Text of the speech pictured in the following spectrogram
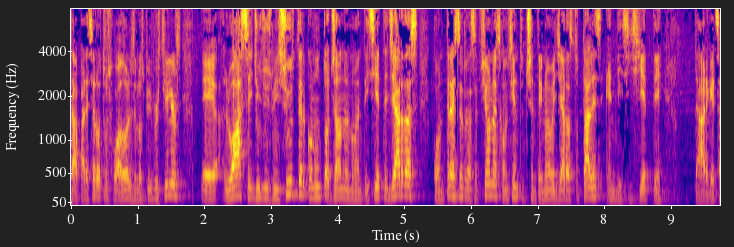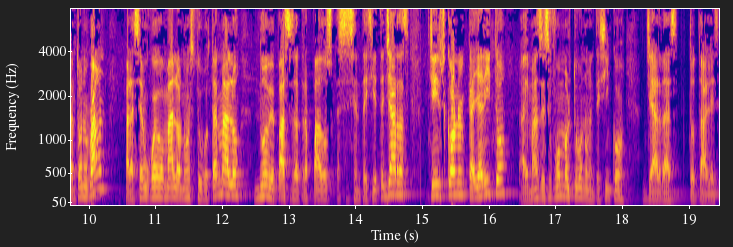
aparecer otros jugadores de los Pittsburgh Steelers. Eh, lo hace Juju Smith-Schuster con un touchdown de 97 yardas, con 13 recepciones, con 189 yardas totales en 17 targets. Antonio Brown, para hacer un juego malo, no estuvo tan malo. 9 pases atrapados a 67 yardas. James Conner, calladito. Además de su fumble, tuvo 95 yardas totales.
